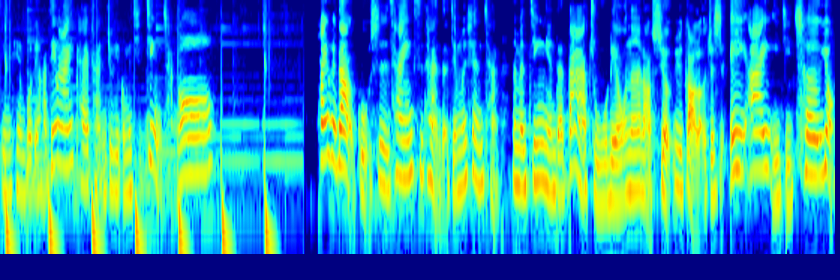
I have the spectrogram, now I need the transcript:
今天拨电话进来，开盘就可以跟我们一起进场哦。欢迎回到股市，蔡因斯坦的节目现场。那么今年的大主流呢，老师有预告了，就是 AI 以及车用。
